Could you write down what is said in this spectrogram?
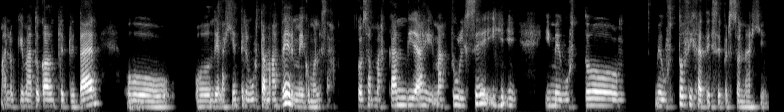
a, lo que me ha tocado interpretar o, o donde a la gente le gusta más verme, como en esas cosas más cándidas y más dulces, y, y me gustó, me gustó, fíjate, ese personaje,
